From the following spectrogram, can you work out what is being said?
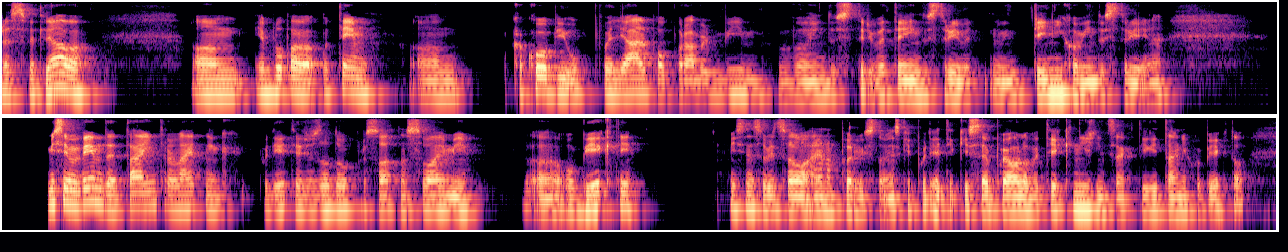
razsvetljavo. Um, je bilo pa o tem, um, kako bi upeljali pa uporabljali BIM v, industri, v tej industriji, v, tej njihovi industriji. Ne. Mislim, vem, da je ta Intralighting podjetje že zelo dolgo prisotno s svojimi uh, objekti. Mislim, da so bili celo ena prvih slovenskih podjetij, ki se je pojavila v teh knjižnicah digitalnih objektov. Uh,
